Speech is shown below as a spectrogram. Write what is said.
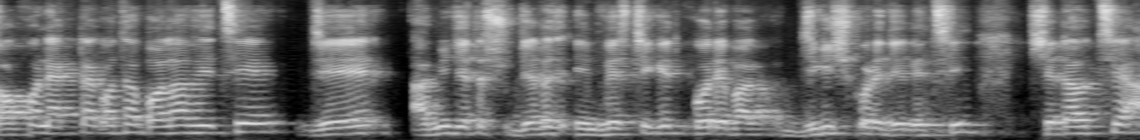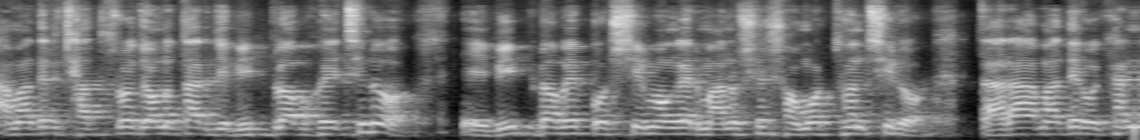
তখন একটা কথা বলা হয়েছে যে, আমি যেটা যেটা ইনভেস্টিগেট করে বা জিজ্ঞেস করে জেনেছি, সেটা হচ্ছে আমাদের ছাত্র জনতার যে বিপ্লব হয়েছিল, এই বিপ্লবে পশ্চিমবঙ্গের মানুষের সমর্থন ছিল। তারা আমাদের ওইখান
